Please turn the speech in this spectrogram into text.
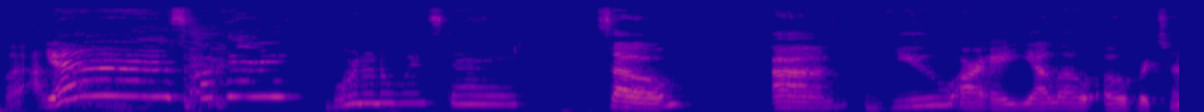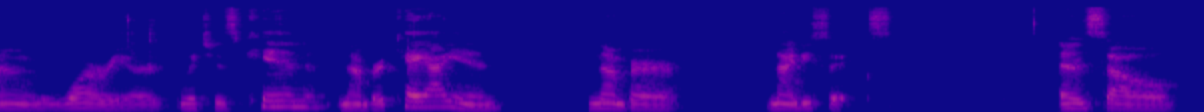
But I Yes. Okay. Born on a Wednesday. So, um, you are a yellow overtone warrior, which is kin number K I N number 96. And so,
